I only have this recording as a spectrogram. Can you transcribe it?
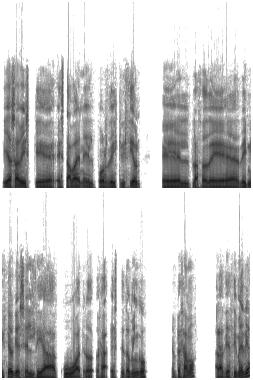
que ya sabéis que estaba en el post de inscripción el plazo de, de inicio, que es el día 4, o sea, este domingo empezamos, a las diez y media.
